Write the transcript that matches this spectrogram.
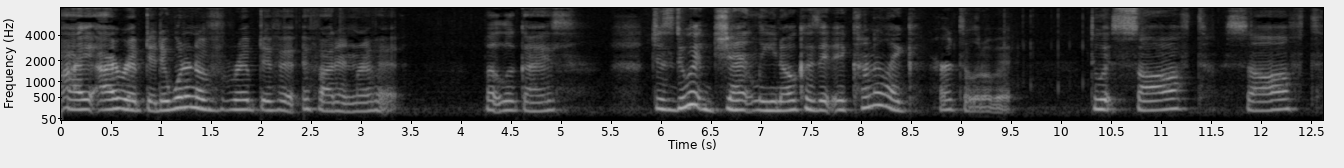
I I ripped it. It wouldn't have ripped if it if I didn't rip it. But look guys, just do it gently, you know, cuz it it kind of like hurts a little bit. Do it soft, soft,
